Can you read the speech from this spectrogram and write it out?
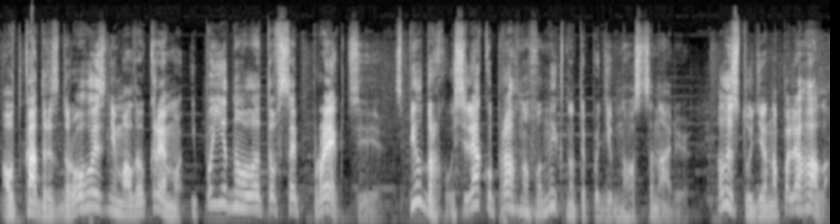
А от кадри з дорогою знімали окремо і поєднували то все проекцією. Спілберг усіляко прагнув уникнути подібного сценарію, але студія наполягала,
